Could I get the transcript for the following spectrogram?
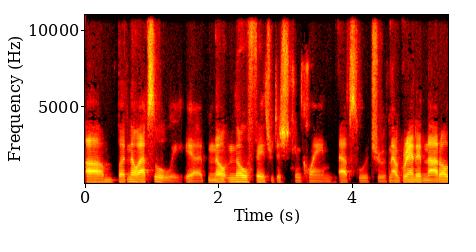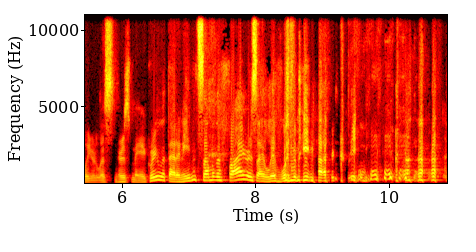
Um, but no, absolutely. Yeah. No, no faith tradition can claim absolute truth. Now, granted, not all your listeners may agree with that. And even some of the friars I live with may not agree.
